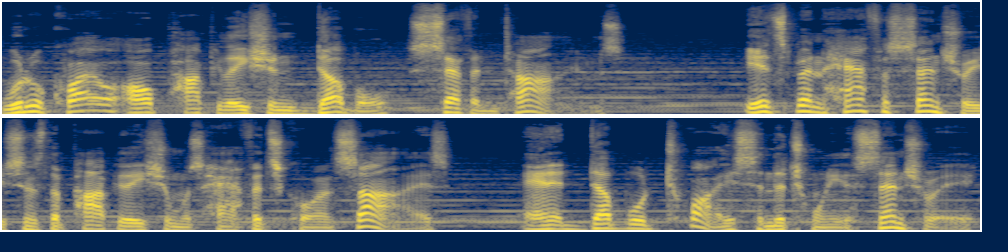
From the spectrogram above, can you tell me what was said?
would require our population double seven times. It's been half a century since the population was half its current size, and it doubled twice in the 20th century.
